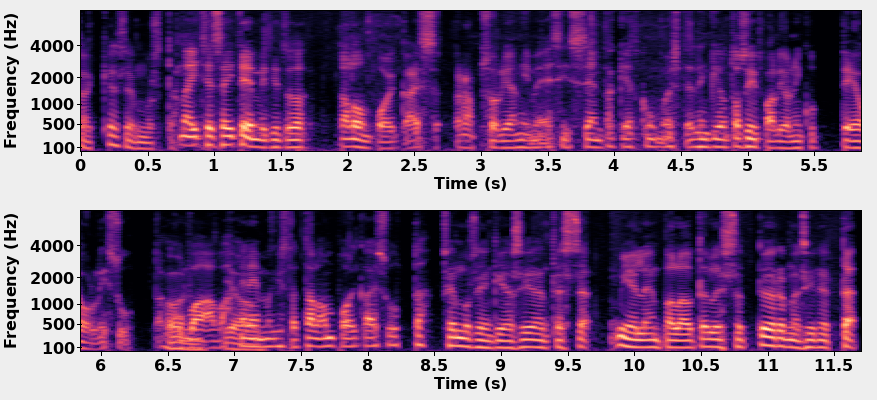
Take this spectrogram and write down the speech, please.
kaikkea semmoista. Mä itse asiassa itse mietin tuota talonpoikaisrapsodia nimeä siis sen takia, että kun mielestäni on tosi paljon niin kuin teollisuutta on, kuvaava, joo. enemmänkin sitä talonpoikaisuutta. Semmoisenkin asian tässä mieleenpalautellessa törmäsin, että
